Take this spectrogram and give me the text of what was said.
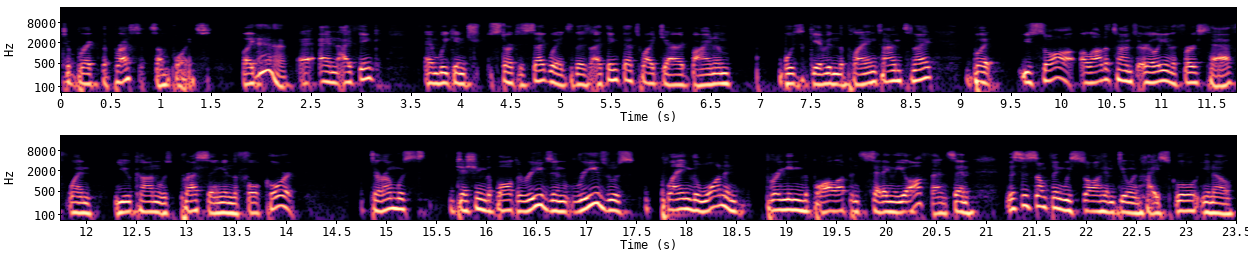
to break the press at some points. Like, Yeah. and I think, and we can tr- start to segue into this. I think that's why Jared Bynum was given the playing time tonight. But you saw a lot of times early in the first half when UConn was pressing in the full court, Durham was dishing the ball to Reeves, and Reeves was playing the one and bringing the ball up and setting the offense. And this is something we saw him do in high school. You know,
